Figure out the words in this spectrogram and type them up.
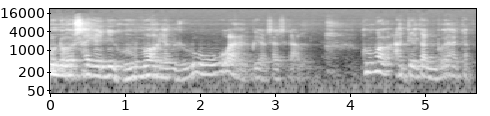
Menurut saya ini humor yang luar biasa sekali. Humor adil dan beradab.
